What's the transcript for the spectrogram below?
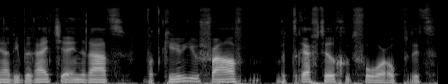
ja, die bereidt je inderdaad, wat Kiryu's verhaal betreft, heel goed voor op dit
